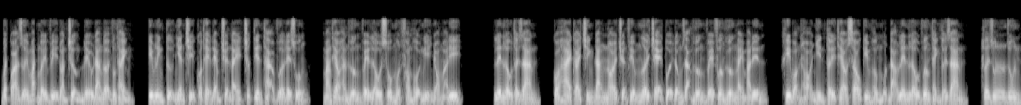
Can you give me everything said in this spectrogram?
Bất quá dưới mắt mấy vị đoàn trưởng đều đang đợi vương thành, kim linh tự nhiên chỉ có thể đem chuyện này trước tiên thả vừa để xuống, mang theo hắn hướng về lầu số một phòng hội nghị nhỏ mà đi. Lên lầu thời gian, có hai cái chính đang nói chuyện phiếm người trẻ tuổi đồng dạng hướng về phương hướng này mà đến, khi bọn họ nhìn thấy theo sau kim hồng một đạo lên lầu vương thành thời gian, hơi run run,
